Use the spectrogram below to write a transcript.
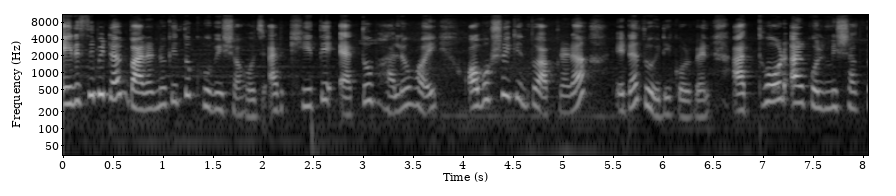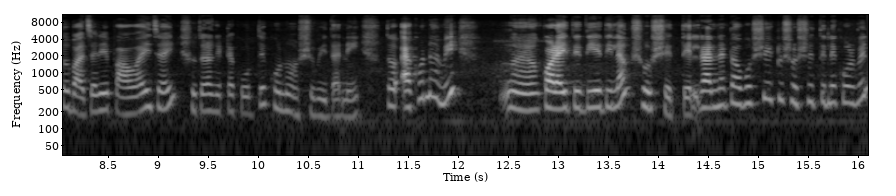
এই রেসিপিটা বানানো কিন্তু খুবই সহজ। আর খেতে এত ভালো হয়, অবশ্যই কিন্তু আপনারা এটা তৈরি করবেন। আর থোর আর কলমির শাক তো বাজারে পাওয়াই যায়, সুতরাং এটা করতে কোনো অসুবিধা নেই। তো এখন আমি কড়াইতে দিয়ে দিলাম সর্ষের তেল। রান্নাটা অবশ্যই একটু সর্ষের তেলে করবেন।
